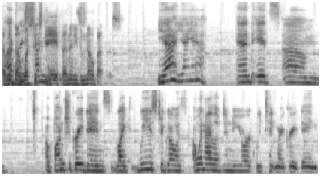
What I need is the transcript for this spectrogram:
I lived on West 68th. I didn't even know about this. yeah, yeah, yeah. And it's um a bunch of Great Danes. Like we used to go with when I lived in New York, we'd take my Great Dane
